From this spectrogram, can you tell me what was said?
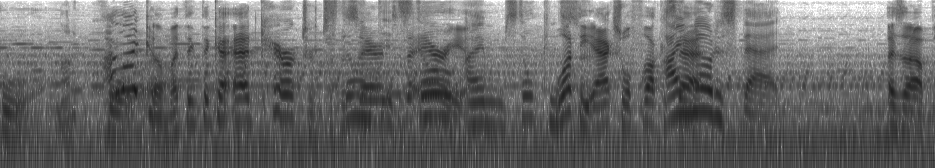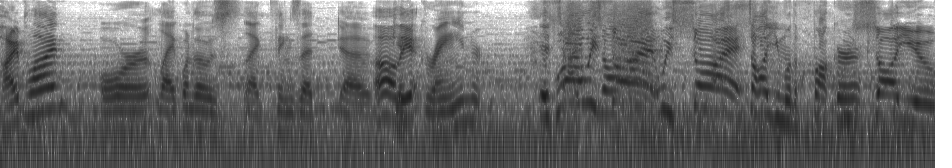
cool. Not a cool. I like them. I think they ca- add character to Still, this area, to the still, area. I'm still concerned. what the actual fuck is I that? noticed that. Is it a pipeline? Or like one of those like things that uh, Oh, give the- grain. It's, Well, I we saw it. We saw it. saw you, motherfucker. We motherfucker. saw you.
